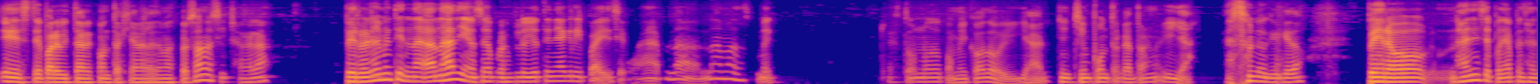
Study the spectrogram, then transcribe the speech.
este para evitar contagiar a las demás personas y chalala. Pero realmente a nadie, o sea, por ejemplo, yo tenía gripa y decía, ah, nada más me estornudo con mi codo y ya, chin chin un tracatón y ya. Eso es lo que quedó. Pero nadie se ponía a pensar,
